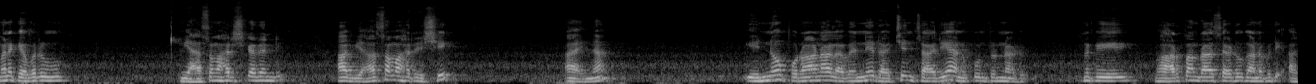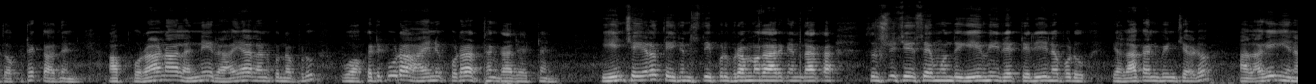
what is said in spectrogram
మనకెవరు? వ్యాస మహర్షి కదండి. ఆ వ్యాస మహర్షి ఆయన ఎన్నో పురాణాలు అవన్నీ రచించాలి అనుకుంటున్నాడు. మనకి భారతం రాశాడు గణపతి అదొకటే కాదండి. ఆ పురాణాలన్నీ రాయాలనుకున్నప్పుడు ఒకటి కూడా ఆయనకు కూడా అర్థం కాలేటండి ఏం చేయాలో తెలియనిస్తుంది ఇప్పుడు బ్రహ్మగారికి ఇందాక సృష్టి చేసే ముందు ఏమీ తెలియనప్పుడు ఎలా కనిపించాడో అలాగే ఈయన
